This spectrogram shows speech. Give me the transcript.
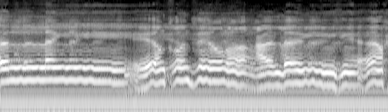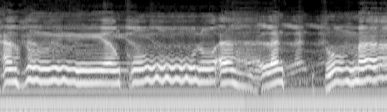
أن لن يقدر عليه أحد يقول أهلكت مالا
